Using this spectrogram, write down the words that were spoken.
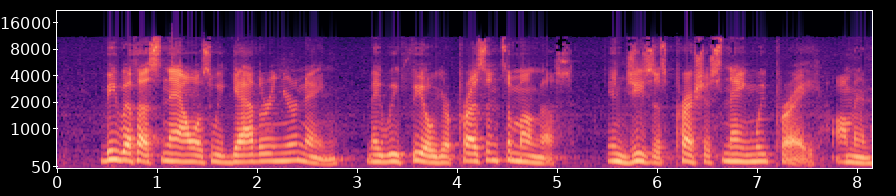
Be with us now as we gather in your name. May we feel your presence among us. In Jesus' precious name we pray. Amen.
